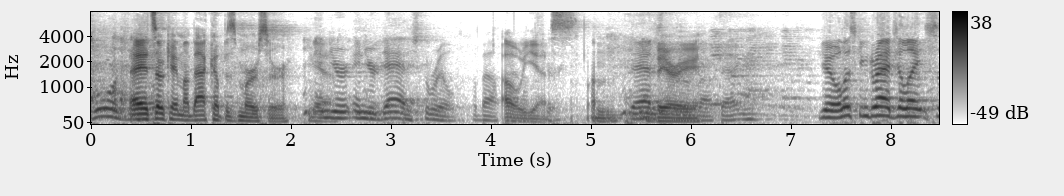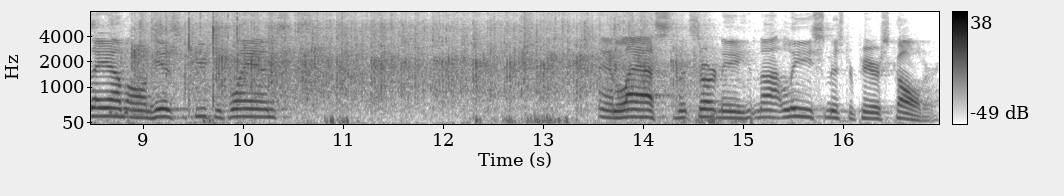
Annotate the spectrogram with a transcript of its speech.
Georgia. Hey, it's okay. My backup is Mercer. Yeah. And your and your dad is thrilled about oh, that. oh I'm sure. yes, I'm Dad is very. thrilled about that. Yeah, well, let's congratulate Sam on his future plans. And last but certainly not least, Mr. Pierce Calder.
